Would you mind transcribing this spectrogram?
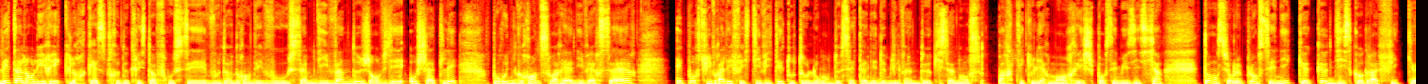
Les talents lyriques, l'orchestre de Christophe Rousset vous donne rendez-vous samedi 22 janvier au Châtelet pour une grande soirée anniversaire et poursuivra les festivités tout au long de cette année 2022 qui s'annonce particulièrement riche pour ces musiciens, tant sur le plan scénique que discographique.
